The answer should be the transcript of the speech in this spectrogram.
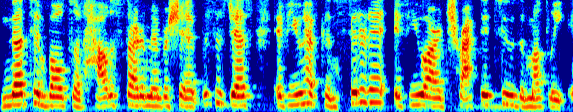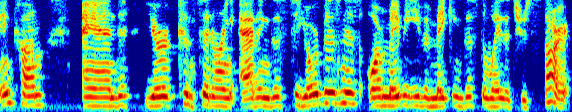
nuts and bolts of how to start a membership. This is just if you have considered it, if you are attracted to the monthly income and you're considering adding this to your business or maybe even making this the way that you start,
